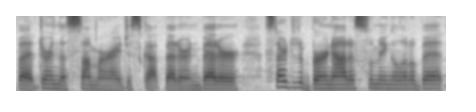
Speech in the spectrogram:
But during the summer, I just got better and better. Started to burn out of swimming a little bit.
